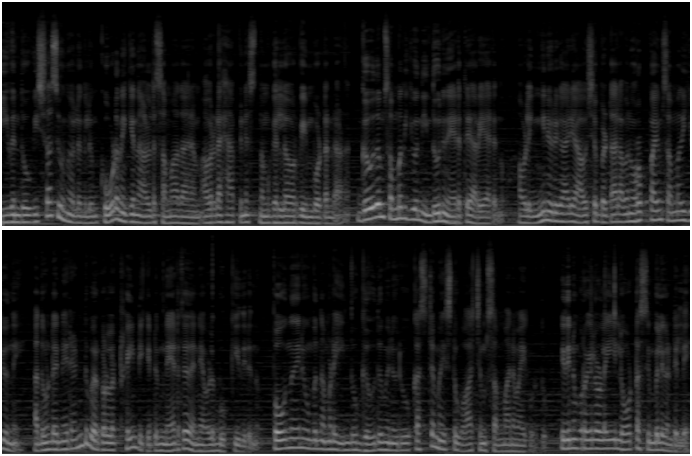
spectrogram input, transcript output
ഈവൻ ദോ വിശ്വാസമൊന്നും അല്ലെങ്കിലും കൂടെ നിൽക്കുന്ന ആളുടെ സമാധാനം അവരുടെ ഹാപ്പിനെസ് നമുക്ക് എല്ലാവർക്കും ഇമ്പോർട്ടന്റ് ആണ്. ഗൗതം സമ്മതിക്കുമെന്ന് ഇന്ദുവിന് നേരത്തെ അറിയായിരുന്നു. അവൾ ഇങ്ങനെ ഒരു കാര്യം ആവശ്യപ്പെട്ടാൽ അവൻ ഉറപ്പായും സമ്മതിക്കുന്നേ അതുകൊണ്ട് തന്നെ രണ്ടുപേർക്കുള്ള ട്രെയിൻ ടിക്കറ്റും നേരത്തെ തന്നെ അവൾ ബുക്ക് ചെയ്തിരുന്നു. പോകുന്നതിന് മുമ്പ് നമ്മുടെ ഇന്ദു ഗൗതമിന് ഒരു കസ്റ്റമൈസ്ഡ് വാച്ചും സമ്മാനമായി കൊടുത്തു. ഇതിനു പുറകിലുള്ള ഈ ലോട്ടസ് സിമ്പിൾ കണ്ടില്ലേ?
